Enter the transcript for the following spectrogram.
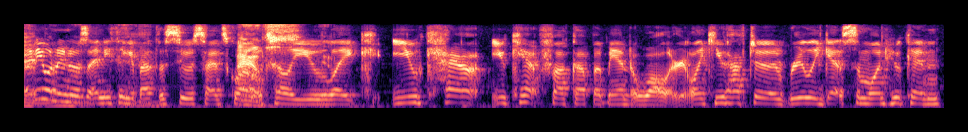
anyone who knows anything about the Suicide Squad will tell you yeah. like you can't you can't fuck up Amanda Waller. Like you have to really get someone who can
